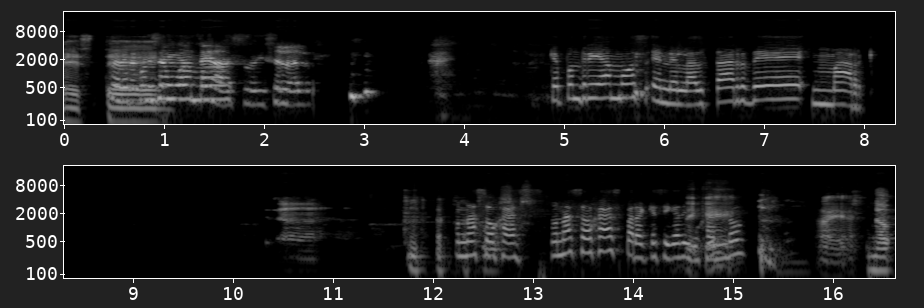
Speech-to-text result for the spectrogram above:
Este. Pero dice Lalo. ¿Qué pondríamos en el altar de Mark? Ah, Unas hojas, unas hojas para que siga dibujando. No,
